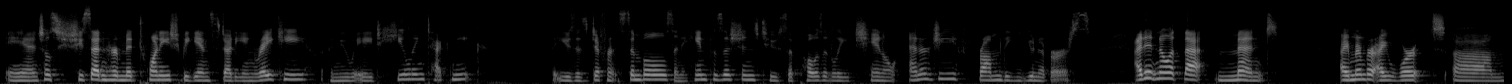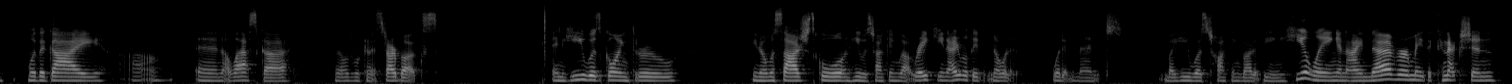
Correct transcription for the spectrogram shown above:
And so she said in her mid 20s, she began studying Reiki, a new age healing technique that uses different symbols and hand positions to supposedly channel energy from the universe. I didn't know what that meant. I remember I worked um, with a guy uh, in Alaska when I was working at Starbucks, and he was going through, you know, massage school, and he was talking about Reiki, and I really didn't know what it what it meant but he was talking about it being healing and i never made the connection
